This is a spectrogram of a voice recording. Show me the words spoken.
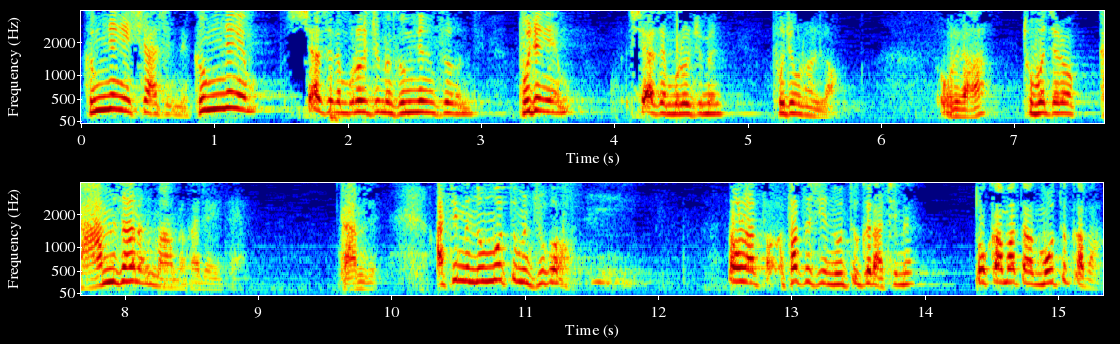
긍정의 씨앗이 있는데 긍정의 씨앗에다 물어주면 긍정스러운데 부정의 씨앗에 물어주면 부정을 흘러. 우리가 두 번째로 감사하는 마음을 가져야 돼. 감사. 아침에 눈 못 뜨면 죽어. 나 오늘 5시에 눈 뜨거든 아침에. 또 감았다가 못 뜰까 봐.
